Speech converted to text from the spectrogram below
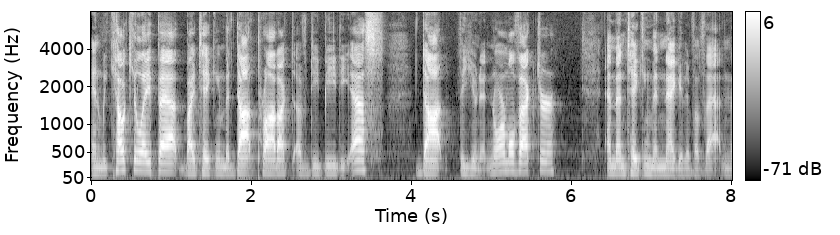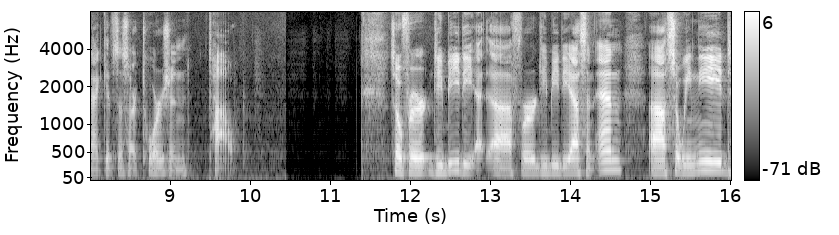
And we calculate that by taking the dot product of dBds dot the unit normal vector and then taking the negative of that. And that gives us our torsion tau. So for dBd, uh, for dBds and n, uh, so we need,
